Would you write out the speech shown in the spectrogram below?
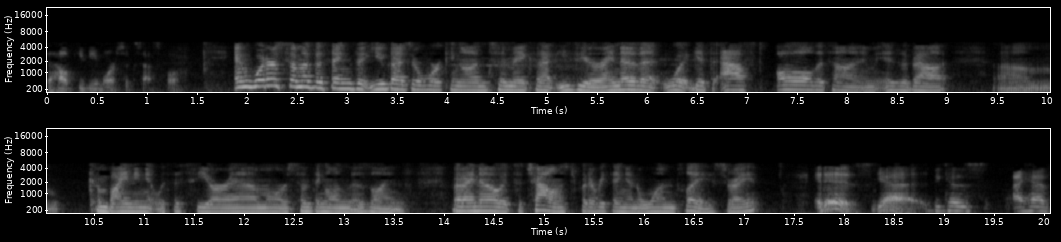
to help you be more successful. And what are some of the things that you guys are working on to make that easier? I know that what gets asked all the time is about um, combining it with a CRM or something along those lines. But I know it's a challenge to put everything into one place, right? It is, yeah, because I have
